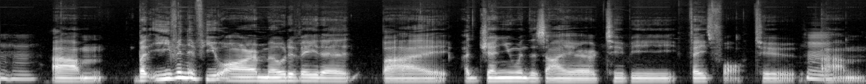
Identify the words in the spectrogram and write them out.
Mm-hmm. Um, but even if you are motivated by a genuine desire to be faithful to Hmm. um,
